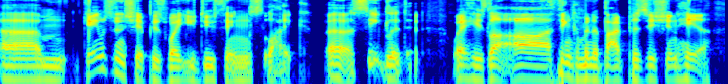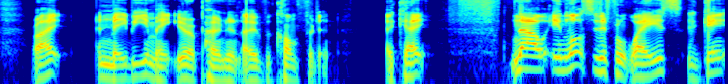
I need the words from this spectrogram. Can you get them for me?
Um, gamesmanship is where you do things like uh, Siegler did, where he's like, "Ah, oh, I think I'm in a bad position here," right? And maybe you make your opponent overconfident. Okay. Now, in lots of different ways, game,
